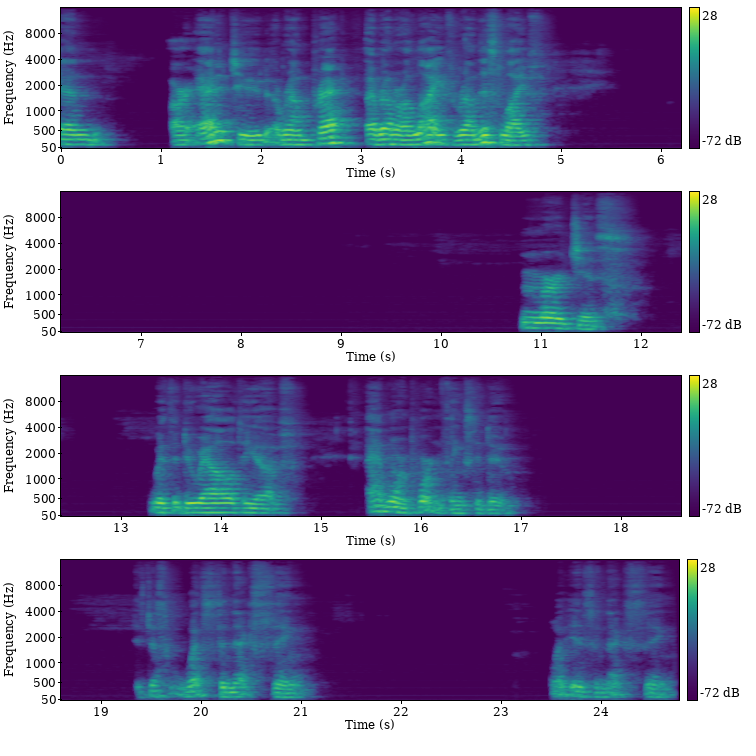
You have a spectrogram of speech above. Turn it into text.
And our attitude around prac- around our life, around this life, merges with the duality of I have more important things to do. It's just what's the next thing? What is the next thing?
